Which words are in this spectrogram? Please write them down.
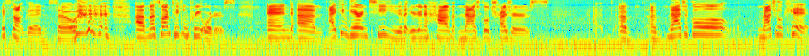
it's not good. So um, that's why I'm taking pre-orders. And um, I can guarantee you that you're to have magical treasures. A, a magical, magical kit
